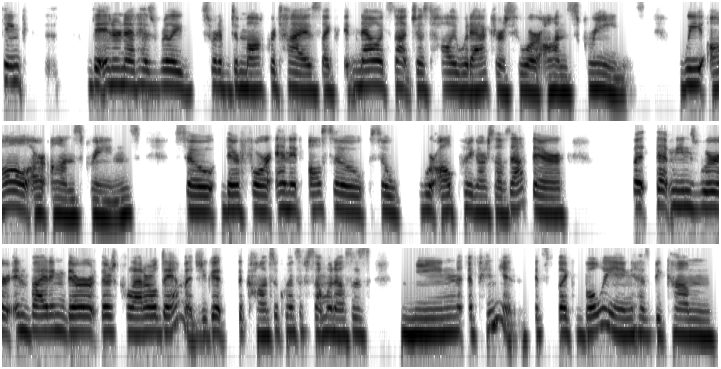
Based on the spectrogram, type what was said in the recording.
think the internet has really sort of democratized like now it's not just hollywood actors who are on screens. We all are on screens. So therefore and it also so we're all putting ourselves out there but that means we're inviting there there's collateral damage you get the consequence of someone else's mean opinion it's like bullying has become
